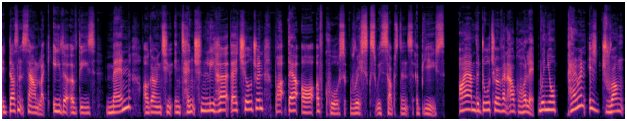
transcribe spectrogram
It doesn't sound like either of these men are going to intentionally hurt their children, but there are, of course, risks with substance abuse. I am the daughter of an alcoholic. When your parent is drunk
